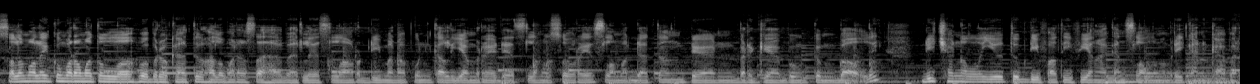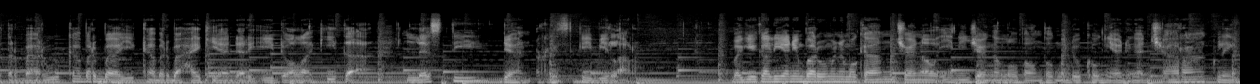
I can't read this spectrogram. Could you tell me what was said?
Assalamualaikum warahmatullahi wabarakatuh. Halo para sahabat Leslar di mana pun kalian berada Selamat sore, selamat datang dan bergabung kembali Di channel Youtube Diva TV yang akan selalu memberikan kabar terbaru Kabar baik, kabar bahagia dari idola kita Lesti dan Rizky Bilar. Bagi kalian yang baru menemukan channel ini, jangan lupa untuk mendukungnya dengan cara klik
